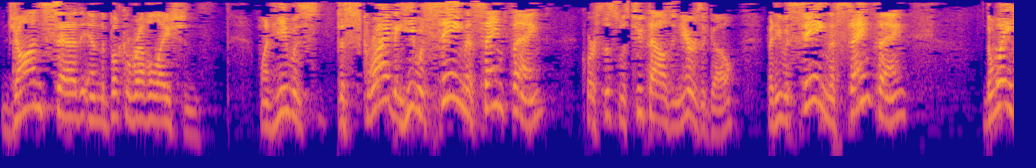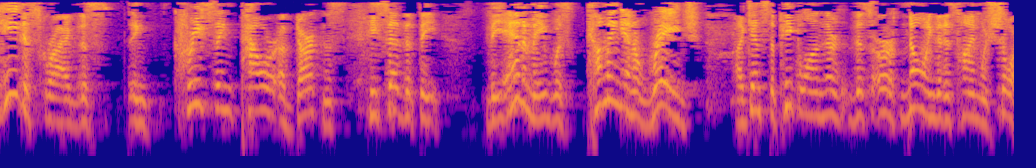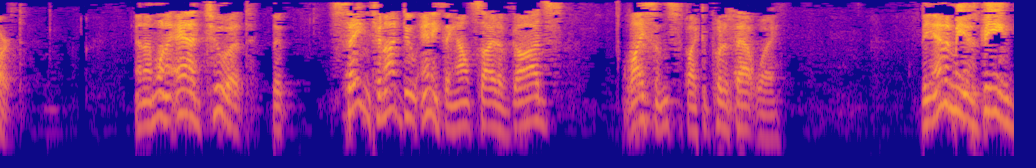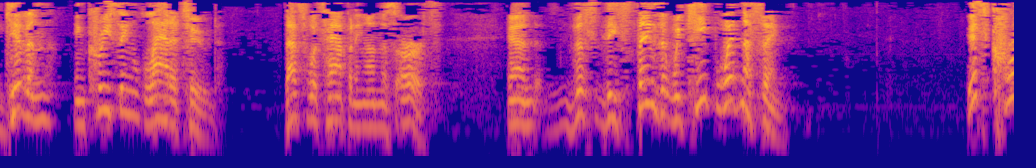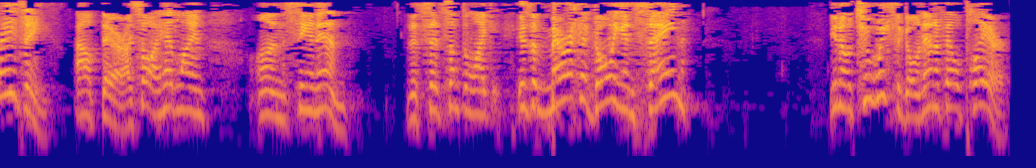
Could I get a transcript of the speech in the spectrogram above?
John said in the book of Revelation when he was describing, he was seeing the same thing. Of course, this was 2,000 years ago, but he was seeing the same thing. The way he described this increasing power of darkness, he said that the, the enemy was coming in a rage against the people on their, this earth, knowing that his time was short. And I want to add to it that Satan cannot do anything outside of God's license, if I could put it that way. The enemy is being given increasing latitude. That's what's happening on this earth. And this, these things that we keep witnessing. It's crazy out there. I saw a headline on CNN that said something like, is America going insane? You know, two weeks ago, an NFL player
